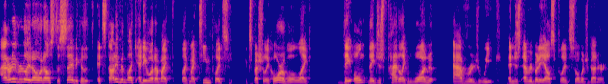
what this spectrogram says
I don't even really know what else to say because it's, it's not even like anyone on my like my team played especially horrible. Like they only they just had like one average week and just everybody else played so much better.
